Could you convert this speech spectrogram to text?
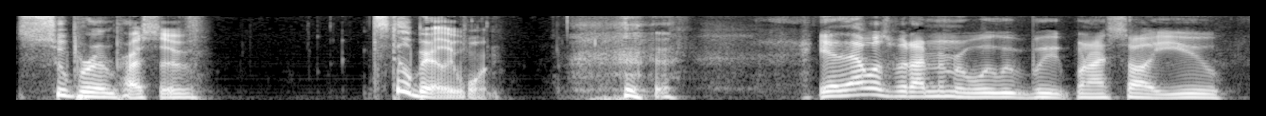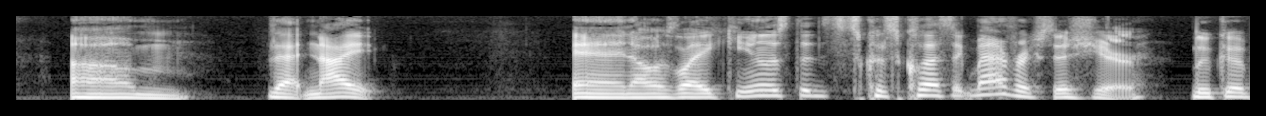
super impressive. Still barely won. yeah, that was what I remember we, we, we- when I saw you um, that night, and I was like, you know, it's the it's classic Mavericks this year. Luka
